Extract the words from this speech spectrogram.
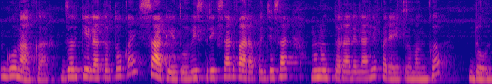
गुणाकार. जर केला तर तो काय? साठ येतो. वीस त्रिक साठ बारा पंचे साठ म्हणून उत्तर आलेलं आहे पर्याय क्रमांक दोन.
